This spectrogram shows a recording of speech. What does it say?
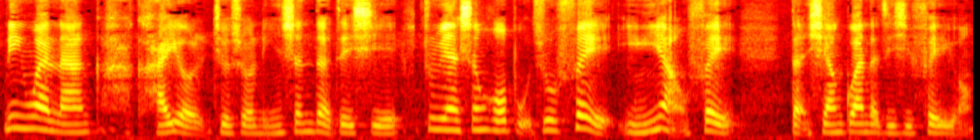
另外呢，还还有就是说林生的这些住院生活补助费、营养费等相关的这些费用。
